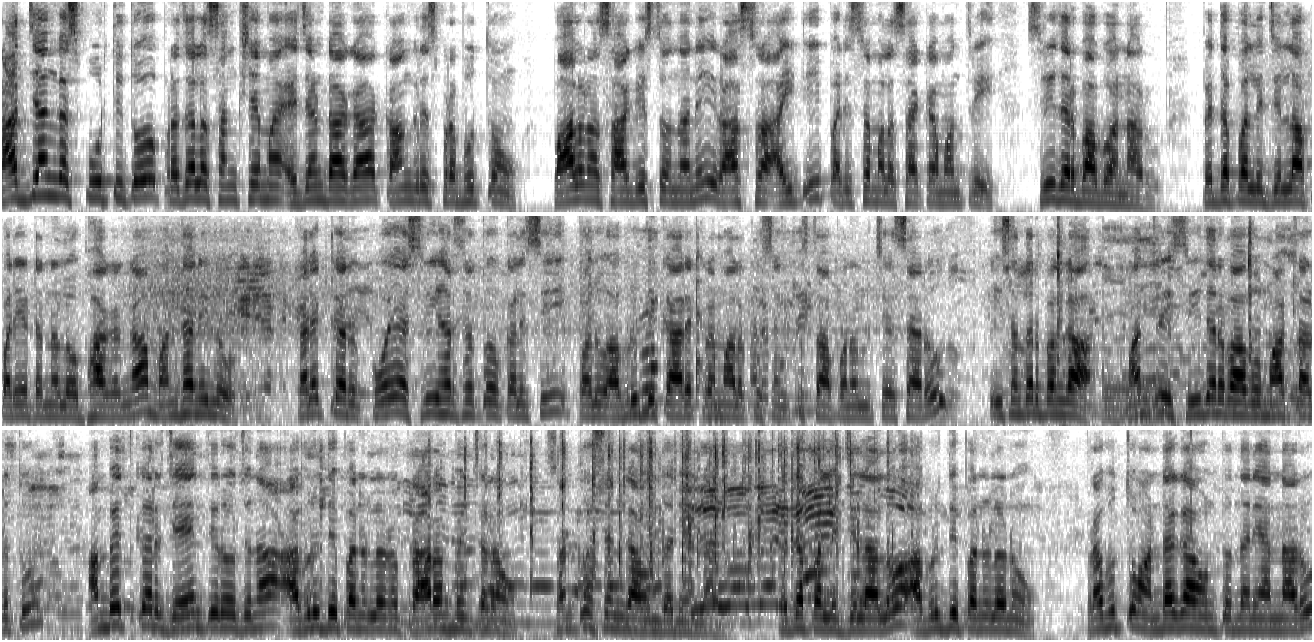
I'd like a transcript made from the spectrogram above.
రాజ్యాంగ స్ఫూర్తితో ప్రజల సంక్షేమ ఎజెండాగా కాంగ్రెస్ ప్రభుత్వం పాలన సాగిస్తోందని రాష్ట్ర ఐటీ పరిశ్రమల శాఖ మంత్రి శ్రీధర్ బాబు అన్నారు. పెద్దపల్లి జిల్లా పర్యటనలో భాగంగా మంధనిలో కలెక్టర్ కోయ శ్రీహర్షతో కలిసి పలు అభివృద్ధి కార్యక్రమాలకు శంకుస్థాపనలు చేశారు. ఈ సందర్భంగా మంత్రి శ్రీధర్ బాబు మాట్లాడుతూ అంబేద్కర్ జయంతి రోజున అభివృద్ధి పనులను ప్రారంభించడం సంతోషంగా ఉందని అన్నారు. పెద్దపల్లి జిల్లాలో అభివృద్ధి పనులను ప్రభుత్వం అండగా ఉంటుందని అన్నారు.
